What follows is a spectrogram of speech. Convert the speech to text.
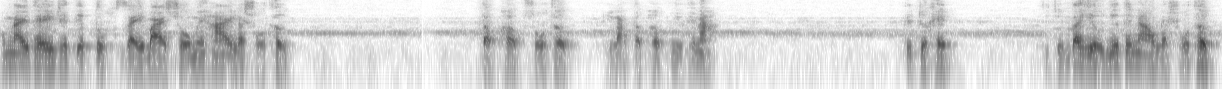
Hôm nay thầy sẽ tiếp tục dạy bài số 12 là số thực. Tập hợp số thực là tập hợp như thế nào? Thế trước hết thì chúng ta hiểu như thế nào là số thực.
